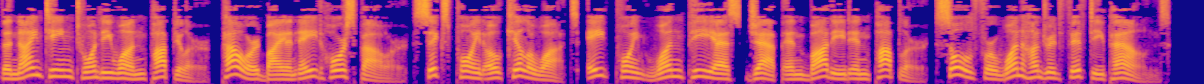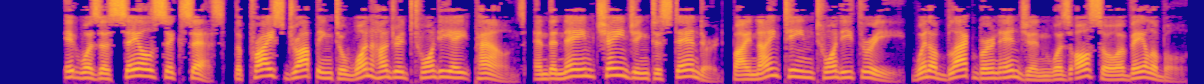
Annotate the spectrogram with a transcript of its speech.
The 1921 Popular, powered by an 8 horsepower, 6.0 kilowatts, 8.1 PS Jap and bodied in poplar, sold for 150 pounds. It was a sales success, the price dropping to £128, and the name changing to Standard, by 1923, when a Blackburn engine was also available.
